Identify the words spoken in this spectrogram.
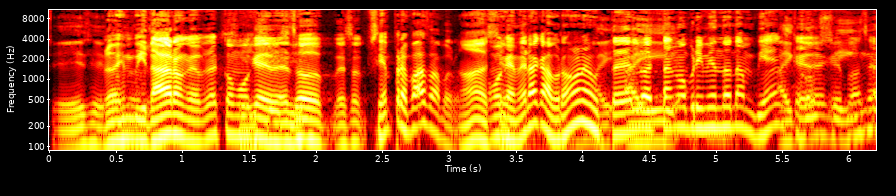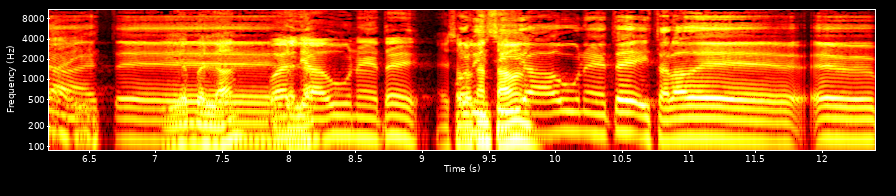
sí, sí. los invitaron, que es como Sí, que sí, sí. eso, eso siempre pasa, pero No, como sí. que mira cabrones, Hay- ustedes lo hay- están oprimiendo también, Hay tú haces consigna, ahí? este... Sí, es verdad. Guardia, ¿verdad? únete. Eso lo. Policía, únete. Y está la de eh,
